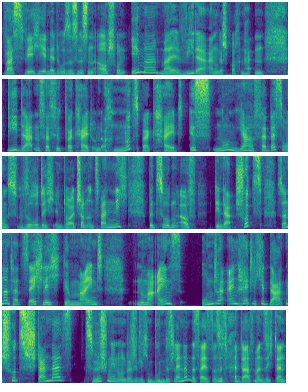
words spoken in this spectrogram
was wir hier in der Dosis Wissen auch schon immer mal wieder angesprochen hatten. Die Datenverfügbarkeit und auch Nutzbarkeit ist nun ja verbesserungswürdig in Deutschland und zwar nicht bezogen auf den Datenschutz, sondern tatsächlich gemeint Nummer eins untereinheitliche Datenschutzstandards zwischen den unterschiedlichen Bundesländern. Das heißt also, da darf man sich dann,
